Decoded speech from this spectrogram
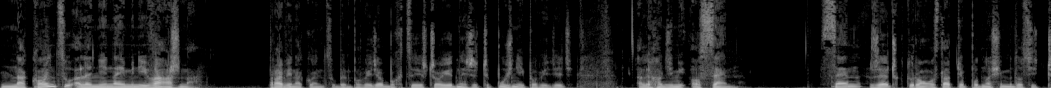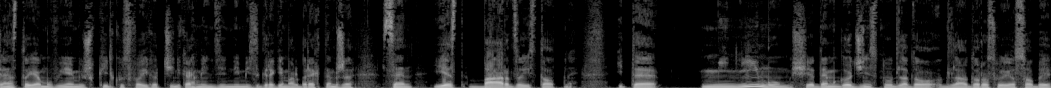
na końcu, ale nie najmniej ważna, prawie na końcu bym powiedział, bo chcę jeszcze o jednej rzeczy później powiedzieć, ale chodzi mi o sen. Sen, rzecz, którą ostatnio podnosimy dosyć często. Ja mówiłem już w kilku swoich odcinkach, między innymi z Gregiem Albrechtem, że sen jest bardzo istotny. I te minimum 7 godzin snu dla, do, dla dorosłej osoby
